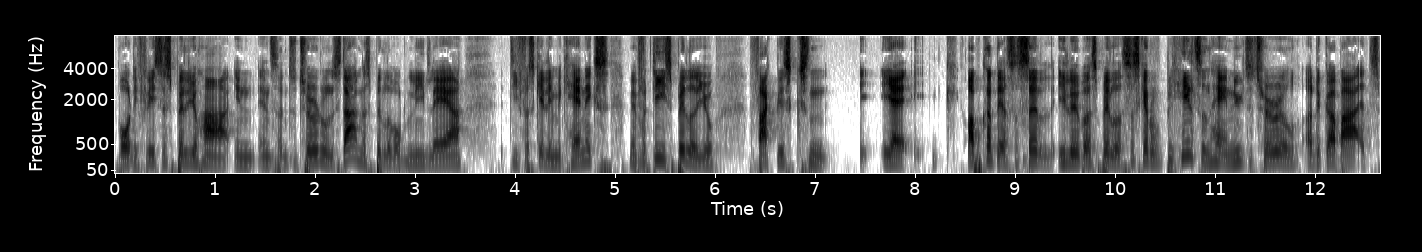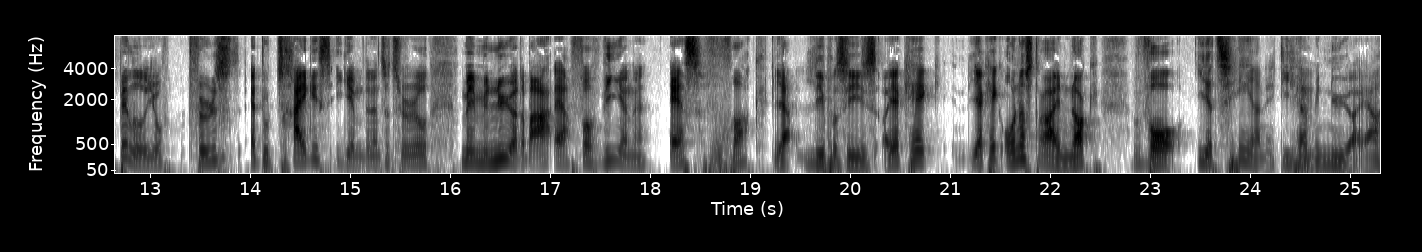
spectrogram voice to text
hvor de fleste spil jo har en, en sådan tutorial i starten af spillet, hvor du lige lærer de forskellige mechanics, men fordi spillet jo faktisk sådan ja, opgraderer sig selv i løbet af spillet, så skal du hele tiden have en ny tutorial, og det gør bare, at spillet jo føles, at du trækkes igennem den her tutorial med menuer, der bare er forvirrende as fuck. Ja, lige præcis. Og jeg kan ikke, jeg kan ikke understrege nok, hvor irriterende de her Mm. menuer er.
